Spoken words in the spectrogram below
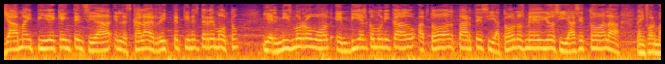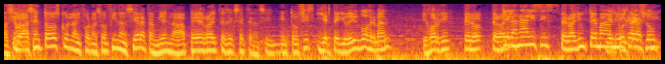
llama y pide qué intensidad en la escala de Richter tiene el terremoto y el mismo robot envía el comunicado a todas partes y a todos los medios y hace toda la, la información. Lo hacen todos con la información financiera también, la AP, Reuters, etcétera. Sí. Entonces, ¿y el periodismo, Germán y Jorge? Pero, pero y hay, el análisis. pero hay un tema, ¿Y el Milcar, aquí,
